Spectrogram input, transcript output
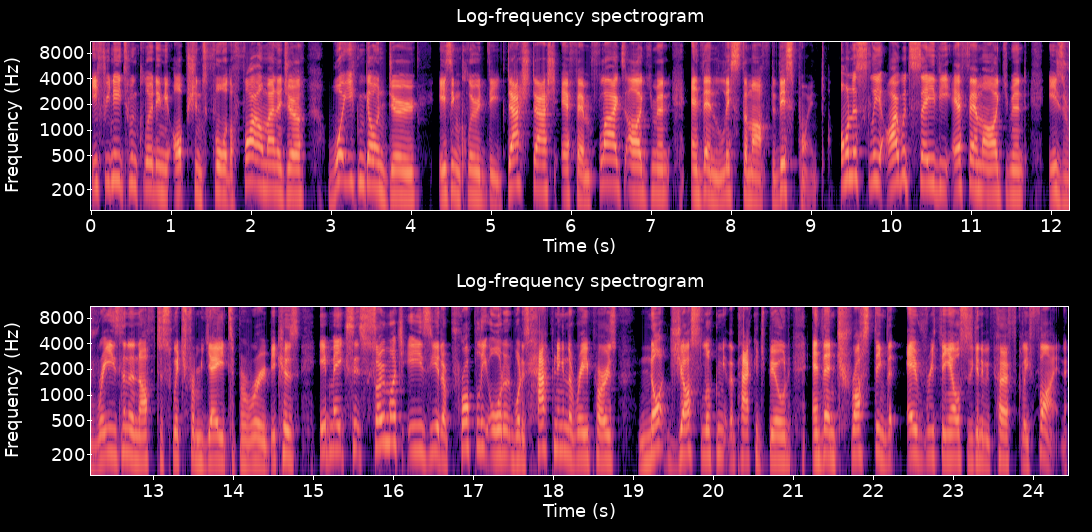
if you need to include any options for the file manager, what you can go and do is include the dash dash FM flags argument and then list them after this point. Honestly, I would say the FM argument is reason enough to switch from Yay to Paru because it makes it so much easier to properly audit what is happening in the repos, not just looking at the package build and then trusting that everything else is going to be perfectly fine.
